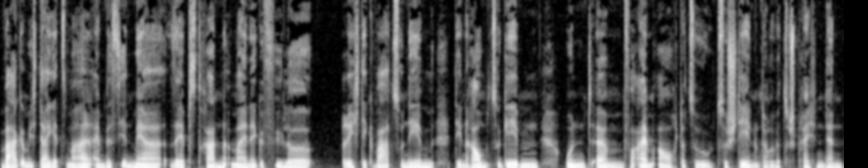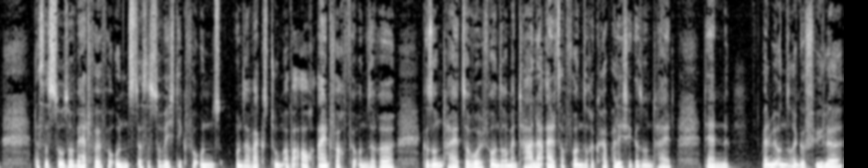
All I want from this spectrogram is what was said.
wage mich da jetzt mal ein bisschen mehr selbst dran, meine Gefühle richtig wahrzunehmen, den Raum zu geben und ähm, vor allem auch dazu zu stehen und darüber zu sprechen. Denn das ist so, so wertvoll für uns, das ist so wichtig für uns, unser Wachstum, aber auch einfach für unsere Gesundheit, sowohl für unsere mentale als auch für unsere körperliche Gesundheit. Denn wenn wir unsere Gefühle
